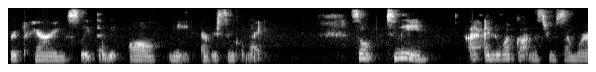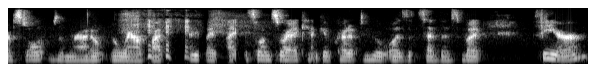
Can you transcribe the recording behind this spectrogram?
repairing sleep that we all need every single night. So to me, I, I know I've gotten this from somewhere. I've stolen it from somewhere. I don't know where, but anyway, I, so I'm sorry I can't give credit to who it was that said this, but fear,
